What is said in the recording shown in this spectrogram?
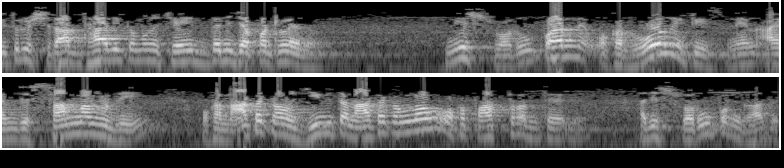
పితృ శ్రాద్ధాధికమును చేయొద్దని చెప్పట్లేదు. నీ స్వరూపాన్ని ఒక రోల్ ఇట్ ఈస్ నేను ఐఎమ్ ది సన్ అన్నది ఒక నాటకం జీవిత నాటకంలో ఒక పాత్ర అంతే అది. స్వరూపం కాదు.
